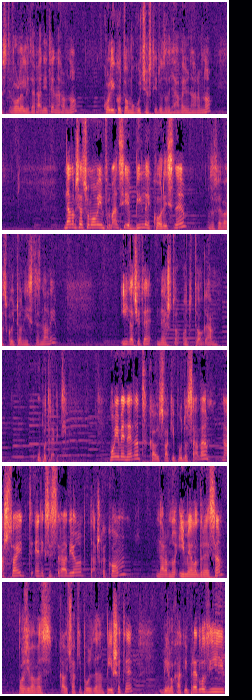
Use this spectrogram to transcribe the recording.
ste voljeli da radite, naravno. Koliko to mogućnosti dozvoljavaju, naravno. Nadam se da su ove informacije bile korisne za sve vas koji to niste znali i da ćete nešto od toga upotrebiti. Moje ime je Nenad, kao i svaki put do sada, naš sajt nxsradio.com, naravno e-mail adresa, pozivam vas kao i svaki put da nam pišete, bilo kakvi predlozi,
